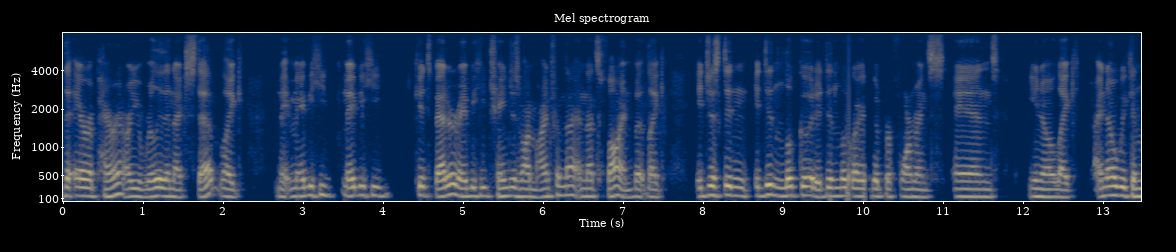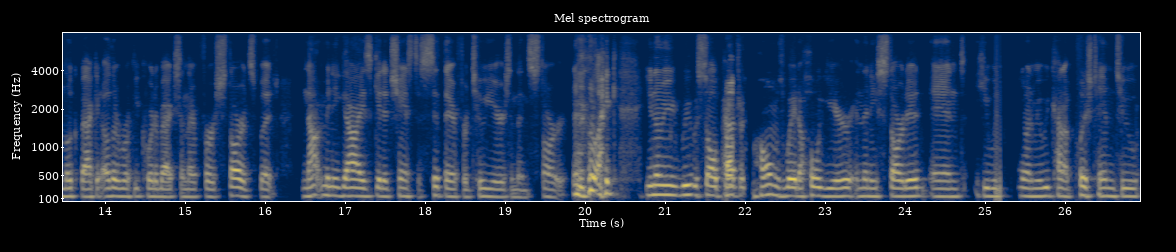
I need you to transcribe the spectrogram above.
the heir apparent? Are you really the next step? Like maybe he maybe he gets better, maybe he changes my mind from that, and that's fine. But like it just didn't it didn't look good. It didn't look like a good performance. And you know, like I know we can look back at other rookie quarterbacks in their first starts, but not many guys get a chance to sit there for two years and then start. like, you know, we, we saw Patrick Mahomes wait a whole year and then he started and he would, you know what I mean? We kind of pushed him to,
